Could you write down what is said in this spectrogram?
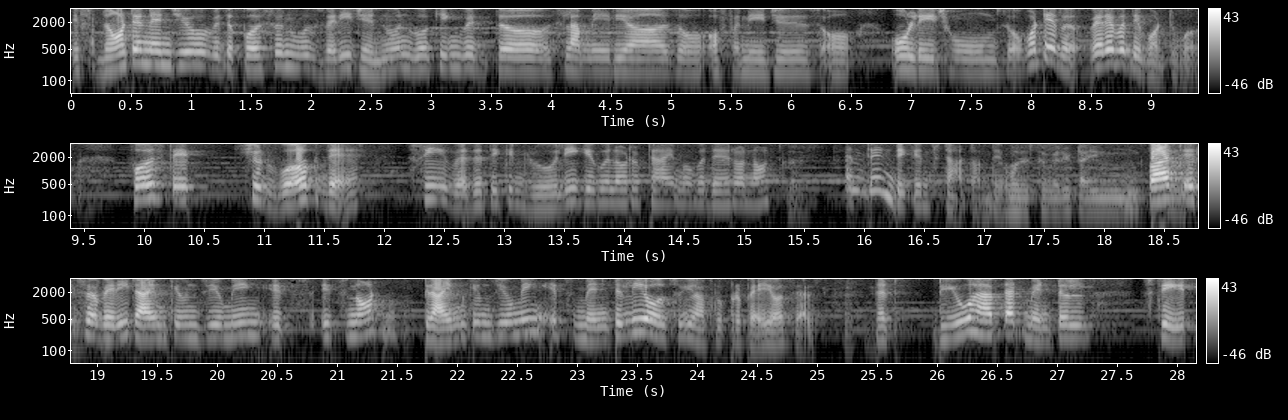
If not an NGO, with a person who is very genuine, working with the slum areas or orphanages or old age homes or whatever, wherever they want to work. First, they should work there, see whether they can really give a lot of time over there or not and then they can start on their own. Well, it's a very time. But it's a very time consuming. It's it's not time consuming. It's mentally also you have to prepare yourself. That do you have that mental state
